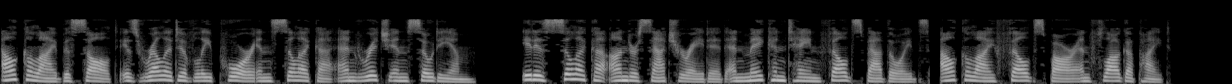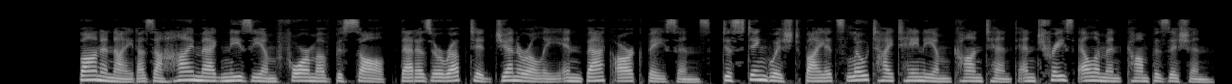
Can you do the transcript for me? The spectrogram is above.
Alkali basalt is relatively poor in silica and rich in sodium. It is silica undersaturated and may contain feldspathoids, alkali feldspar and phlogopite. Boninite is a high magnesium form of basalt that is erupted generally in back arc basins, distinguished by its low titanium content and trace element composition.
